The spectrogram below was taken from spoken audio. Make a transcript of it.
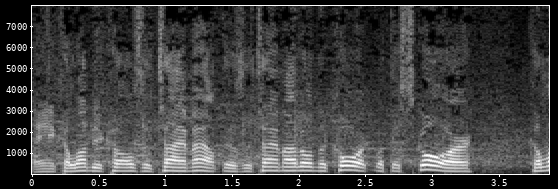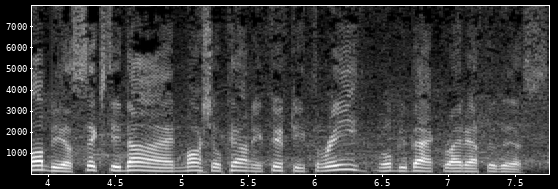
And Columbia calls a timeout. There's a timeout on the court with the score Columbia 69, Marshall County 53. We'll be back right after this.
